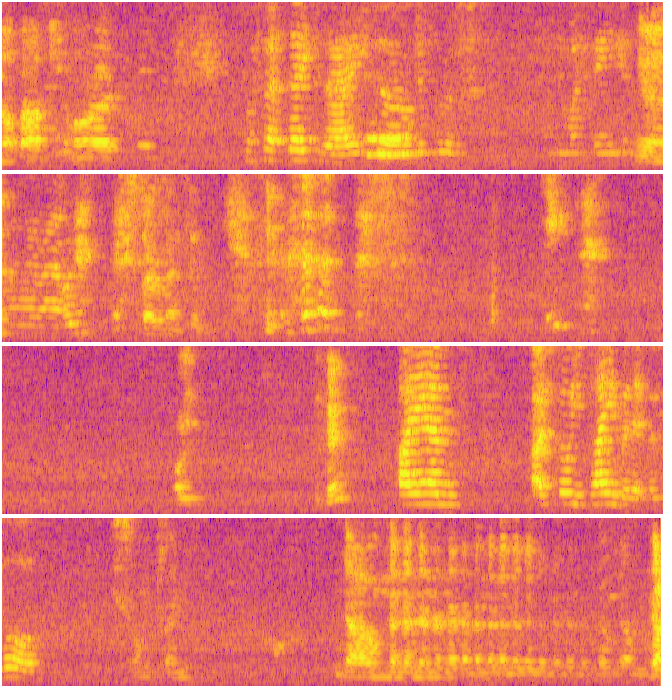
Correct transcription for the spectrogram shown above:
not bad. I'm alright. It's my first day today, so I'm just sort of finding my feet and Yeah. my way around. Experimenting. Yeah. Cute. Oh, you, you think? I um, I saw you playing with it before. You saw me. No, no, no, no, no, no, no, no, no, no, no, no, no, no, no, no, no, no, no.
